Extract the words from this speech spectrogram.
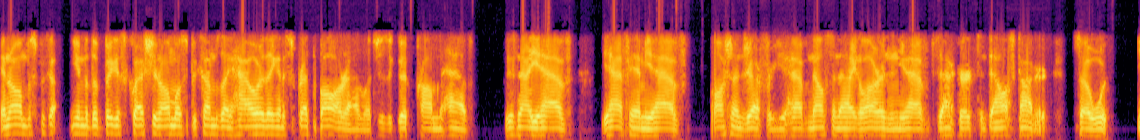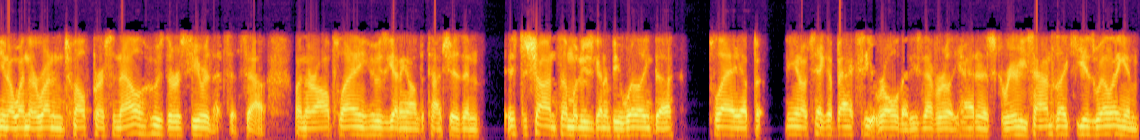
and almost beca- you know the biggest question almost becomes like how are they going to spread the ball around, which is a good problem to have because now you have you have him, you have Alshon Jeffery, you have Nelson Agholor, and then you have Zach Ertz and Dallas Goedert. So you know when they're running 12 personnel, who's the receiver that sits out? When they're all playing, who's getting all the touches? And is DeSean someone who's going to be willing to play a you know take a backseat role that he's never really had in his career? He sounds like he is willing, and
